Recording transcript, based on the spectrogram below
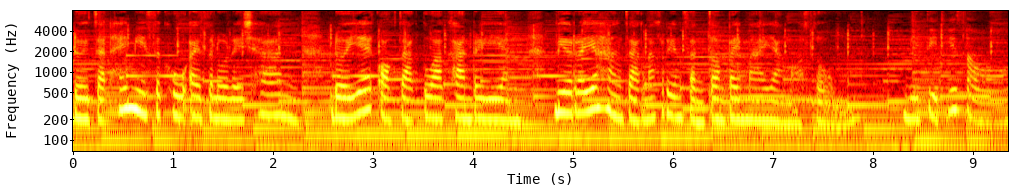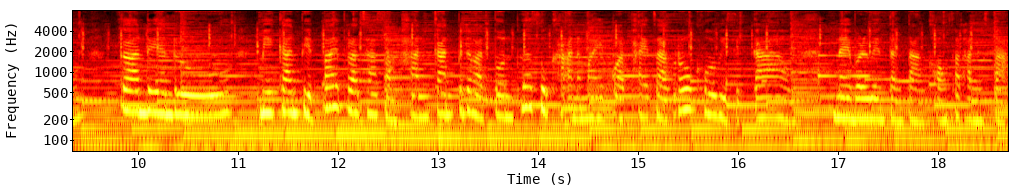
โดยจัดให้มีสคูลไอโซเลชันโดยแยกออกจากตัวอาคารเรียน มีระยะห่างจากนักเรียนสัญจรไปมาอย่างเหมาะสม มิติที่ 2 การเรียนรู้มีการติดป้ายประชาสัมพันธ์การปฏิบัติตนเพื่อสุขอนามัยปลอดภัยจากโรคโควิด -19 ในบริเวณต่างๆ ของสถานศึกษา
